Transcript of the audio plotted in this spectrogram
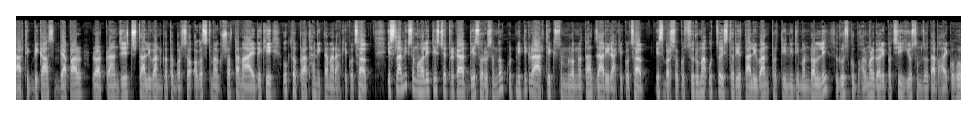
आर्थिक विकास व्यापार र ट्रान्जिट तालिबान गत वर्ष अगस्तमा सत्तामा आएदेखि उक्त प्राथमिकतामा राखेको छ। इस्लामिक समूहले त्यस क्षेत्रका देशहरूसँग कुटनीतिक र आर्थिक संलग्नता जारी राखेको छ। यस वर्षको सुरुमा उच्च स्तरीय तालिबान प्रतिनिधिमण्डलले रुसको भ्रमण गरेपछि यो सम्झौता भएको हो।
